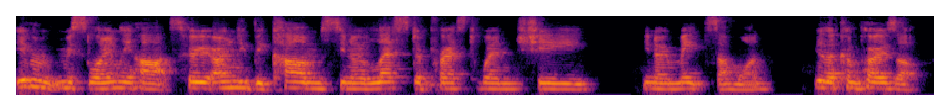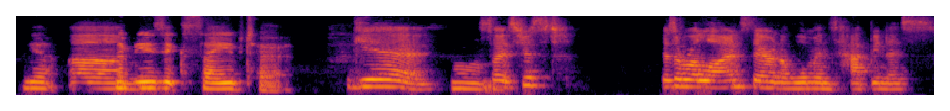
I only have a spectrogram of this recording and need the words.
even Miss Lonely Hearts who only becomes, you know, less depressed when she, you know, meets someone. You're the composer. Yeah. Um, the music saved her. Yeah. Mm. So it's just there's a reliance there on a woman's happiness.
